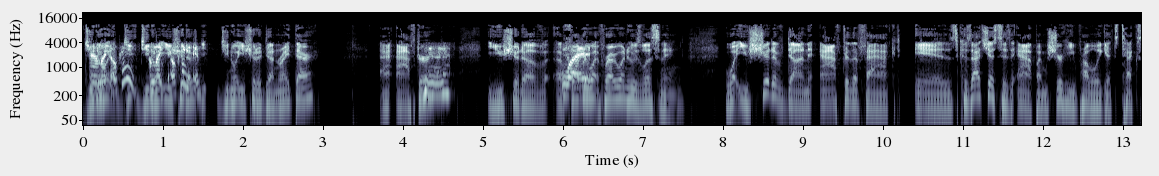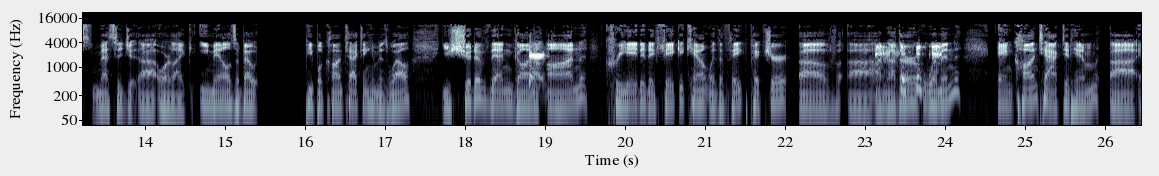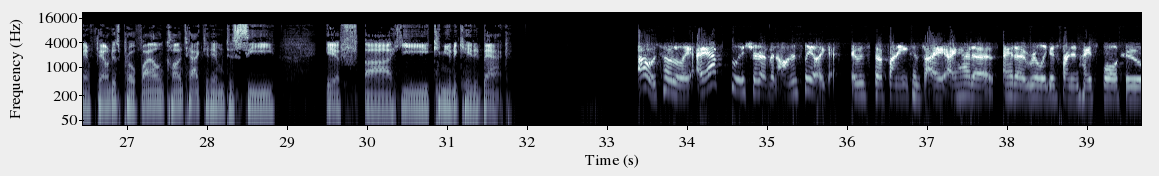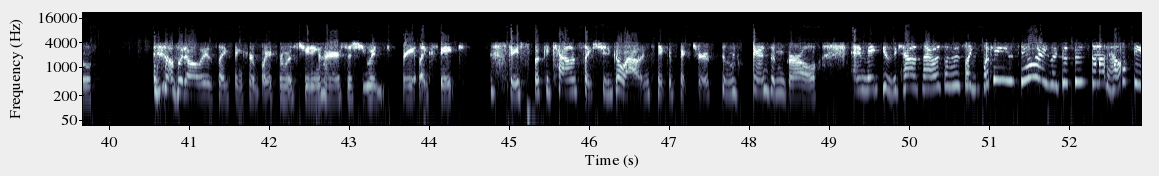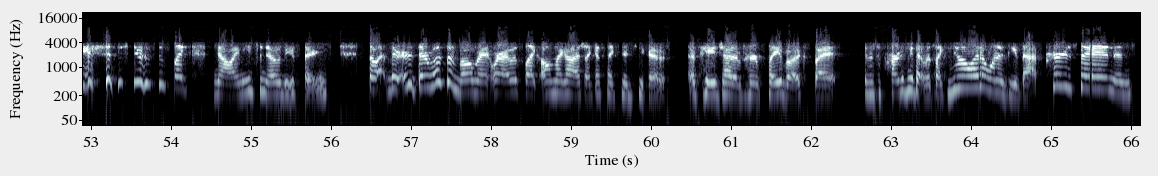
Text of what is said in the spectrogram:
Do you know, what, okay. do, do, you know what you okay, should have? Do you know what you should have done right there? A- after, mm-hmm. you should have uh, for everyone for everyone who's listening. What you should have done after the fact is because that's just his app. I'm sure he probably gets text message uh, or like emails about people contacting him as well. You should have then gone sure. on, created a fake account with a fake picture of uh, another woman, and contacted him uh, and found his profile and contacted him to see if uh, he communicated back. Oh, totally. I absolutely should have. And honestly, like it was so funny because I, I had a I had a really good friend in high school who would always like think her boyfriend was cheating on her, so she would create like fake Facebook accounts. Like she'd go out and take a picture of some random girl and make these accounts. And I was always like, "What are you doing? Like this is not healthy." And she was just like, "No, I need to know these things." So there there was a moment where I was like, "Oh my gosh, I guess I could take a a page out of her playbook," but there was a part of me that was like, no, I don't want to be that person. And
